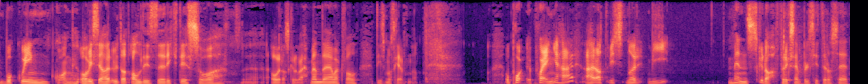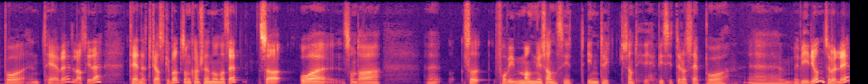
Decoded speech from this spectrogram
Bukwing Guang. Og hvis jeg har uttalt alle disse riktig, så eh, overrasker det meg. Men det er i hvert fall de som har skrevet den. da. Og Poenget her er at hvis når vi mennesker da f.eks. sitter og ser på en TV, la oss si det, Tre nøtter til Askepott, som kanskje noen har sett, så, og som da eh, Så får vi mange sanseinntrykk samtidig. Vi sitter og ser på eh, videoen, selvfølgelig.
